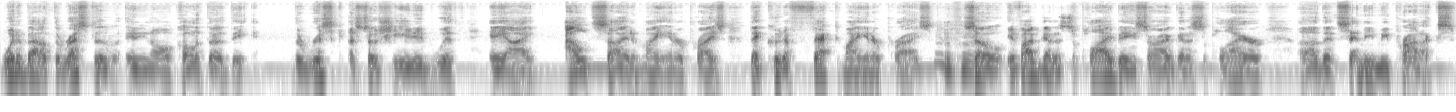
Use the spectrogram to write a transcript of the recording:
what about the rest of, and you know, I'll call it the, the, the risk associated with AI outside of my enterprise that could affect my enterprise. Mm-hmm. So if I've got a supply base or I've got a supplier uh, that's sending me products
